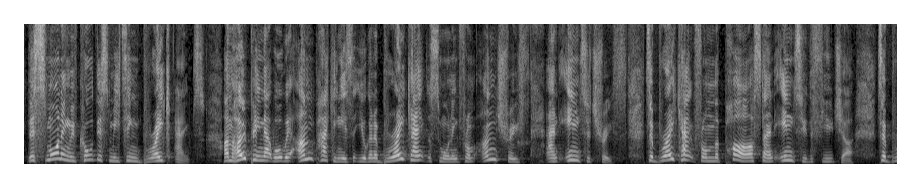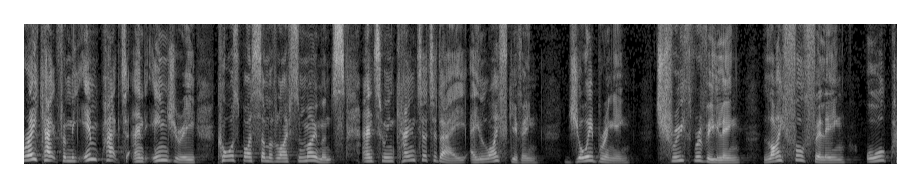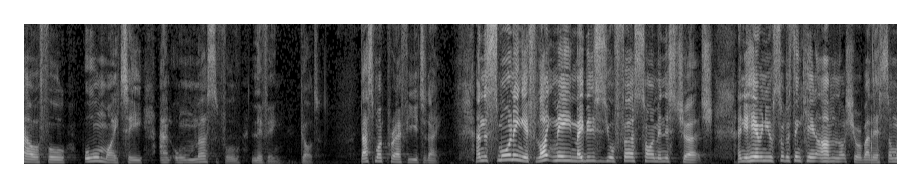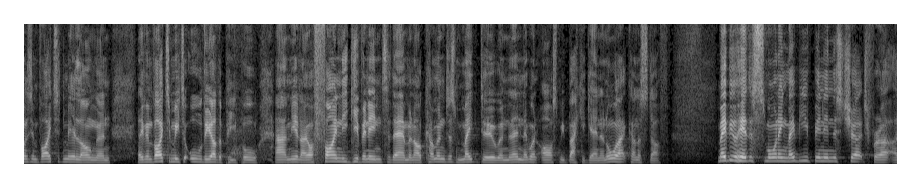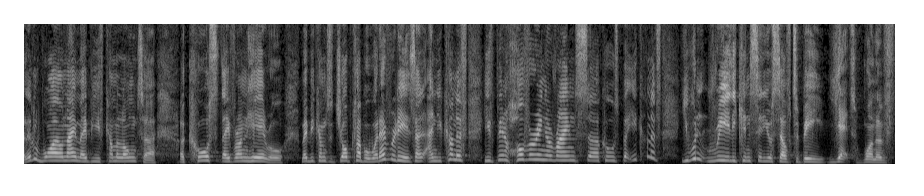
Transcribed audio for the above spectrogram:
This morning, we've called this meeting Breakout. I'm hoping that what we're unpacking is that you're going to break out this morning from untruth and into truth, to break out from the past and into the future, to break out from the impact and injury caused by some of life's moments, and to encounter today a life giving, joy bringing, truth revealing, life fulfilling, all powerful, almighty, and all merciful living God. That's my prayer for you today. And this morning, if like me, maybe this is your first time in this church, and you're here and you're sort of thinking, oh, I'm not sure about this. Someone's invited me along, and they've invited me to all the other people, and you know, I've finally given in to them, and I'll come and just make do, and then they won't ask me back again, and all that kind of stuff. Maybe you're here this morning. Maybe you've been in this church for a, a, little while now. Maybe you've come along to a course that they've run here, or maybe you come to a job club or whatever it is, and, and you kind of you've been hovering around circles, but you kind of you wouldn't really consider yourself to be yet one of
